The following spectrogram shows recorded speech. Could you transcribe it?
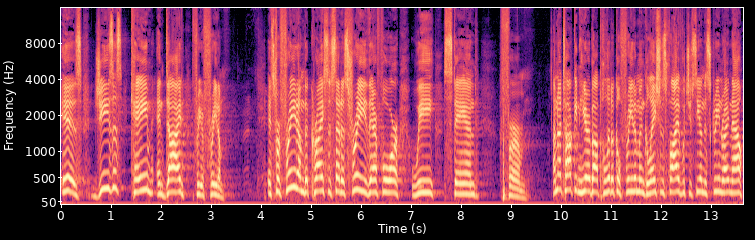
is Jesus came and died for your freedom. It's for freedom that Christ has set us free, therefore, we stand firm. I'm not talking here about political freedom, in Galatians 5, which you see on the screen right now,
